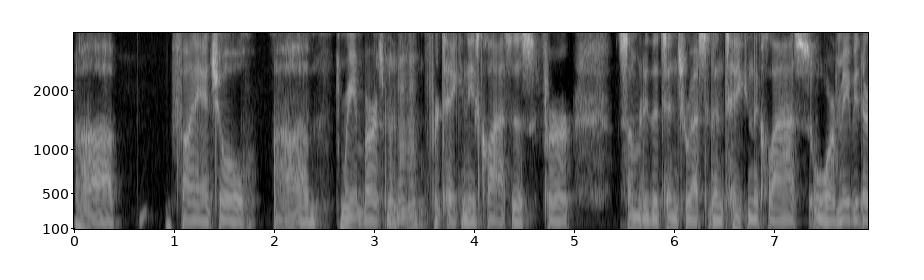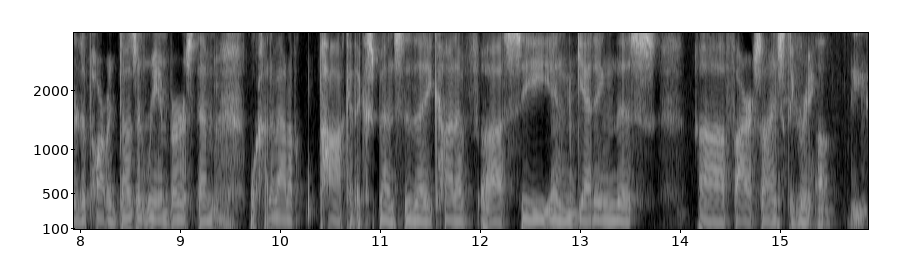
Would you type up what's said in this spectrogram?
uh, financial um, reimbursement for taking these classes. For somebody that's interested in taking the class, or maybe their department doesn't reimburse them, what kind of out-of-pocket expense do they kind of uh, see in getting this uh, fire science degree? Well, the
